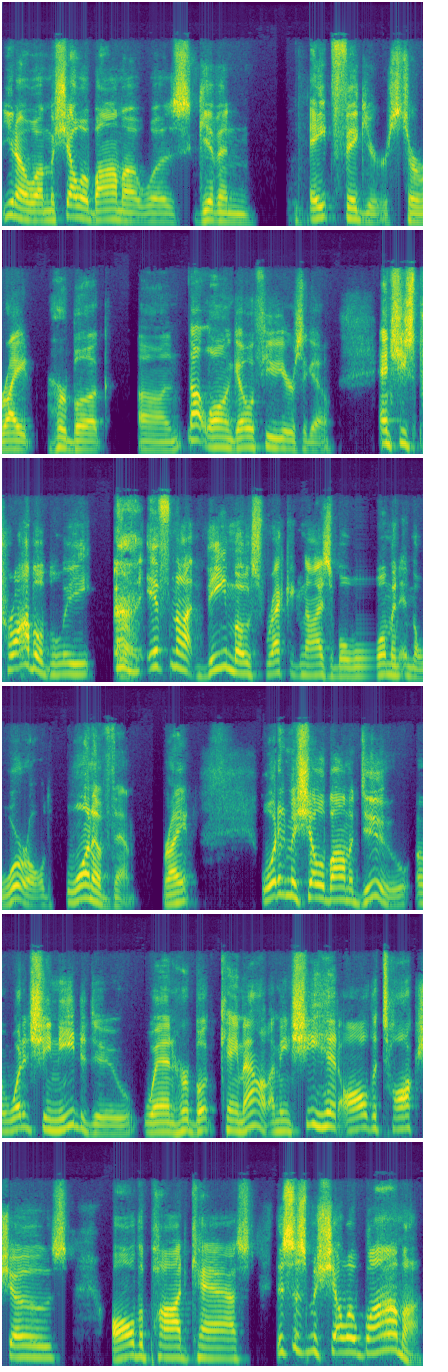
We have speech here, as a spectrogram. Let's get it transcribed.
you know, uh, Michelle Obama was given eight figures to write her book uh, not long ago, a few years ago. And she's probably, if not the most recognizable woman in the world, one of them, right? What did Michelle Obama do, or what did she need to do when her book came out? I mean, she hit all the talk shows, all the podcasts. This is Michelle Obama.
